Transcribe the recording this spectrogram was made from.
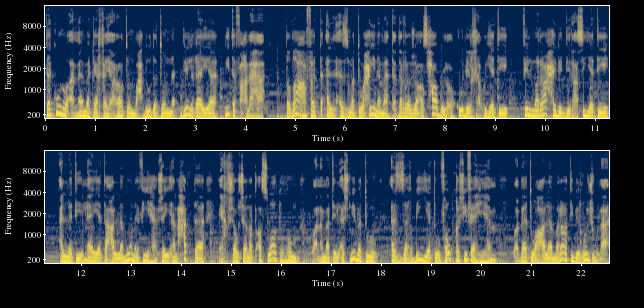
تكون أمامك خيارات محدودة للغاية لتفعلها. تضاعفت الأزمة حينما تدرج أصحاب العقول الخاوية في المراحل الدراسية التي لا يتعلمون فيها شيئا حتى اخشوشنت أصواتهم ونمت الاشنبه الزغبية فوق شفاههم وباتوا على مراتب الرجولة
